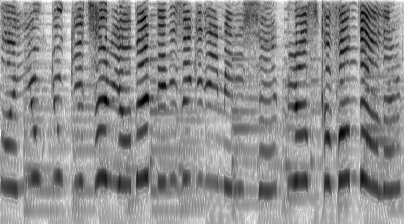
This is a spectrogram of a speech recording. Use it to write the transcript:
Ay yok yok yeter ya ben denize gireyim en iyisi. Biraz kafam dağılır.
